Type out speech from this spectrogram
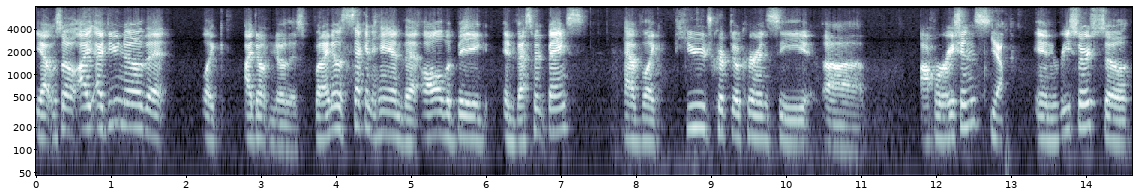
Yeah, so I, I do know that, like, I don't know this, but I know secondhand that all the big investment banks have, like, huge cryptocurrency uh, operations yeah in research. So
